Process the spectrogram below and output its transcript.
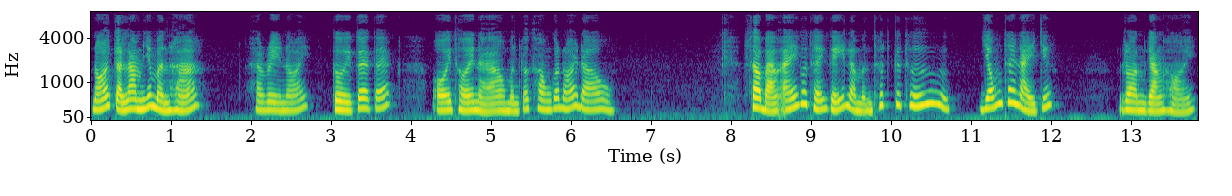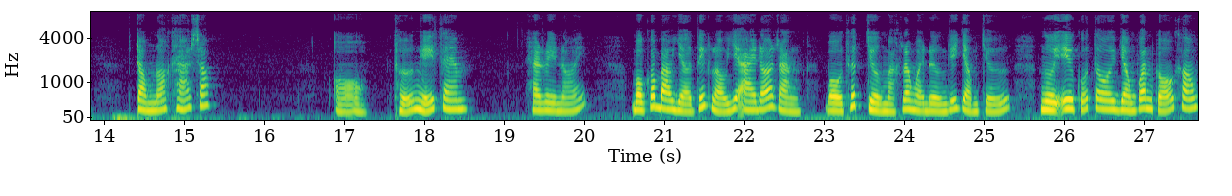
nói cả lâm với mình hả? Harry nói, cười toe toét ôi thôi nào, mình có không có nói đâu. Sao bạn ấy có thể nghĩ là mình thích cái thứ giống thế này chứ? Ron gặng hỏi, trông nó khá sốc. Ồ, thử nghĩ xem. Harry nói, bồ có bao giờ tiết lộ với ai đó rằng bồ thích trường mặt ra ngoài đường với dòng chữ, người yêu của tôi vòng quanh cổ không?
